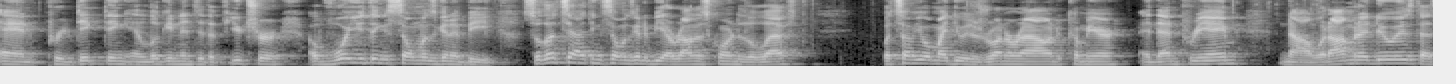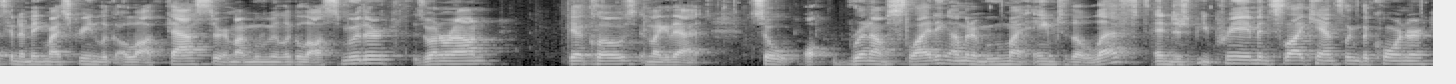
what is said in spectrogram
and predicting and looking into the future of where you think someone's going to be. So let's say I think someone's going to be around this corner to the left What some people might do is just run around, come here, and then pre-aim. Now, what I'm gonna do is that's gonna make my screen look a lot faster and my movement look a lot smoother. Just run around, get close, and like that. So uh, when I'm sliding, I'm gonna move my aim to the left and just be pre-aiming, slide canceling the corner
